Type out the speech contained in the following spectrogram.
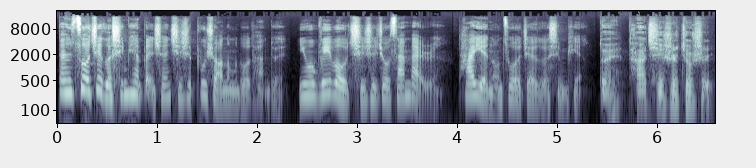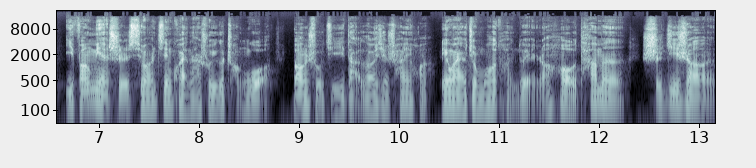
但是做这个芯片本身其实不需要那么多团队，因为 vivo 其实就三百人，他也能做这个芯片。对，它其实就是一方面是希望尽快拿出一个成果，帮手机打造一些差异化；另外一个就是磨合团队。然后他们实际上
